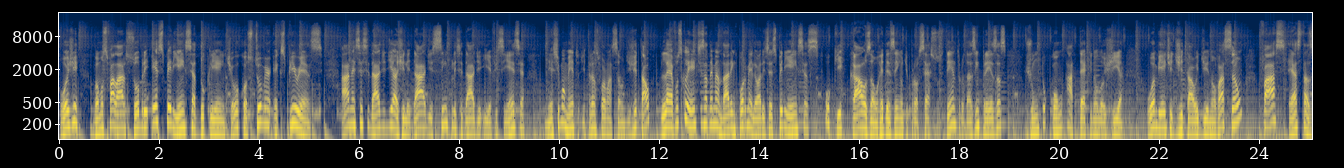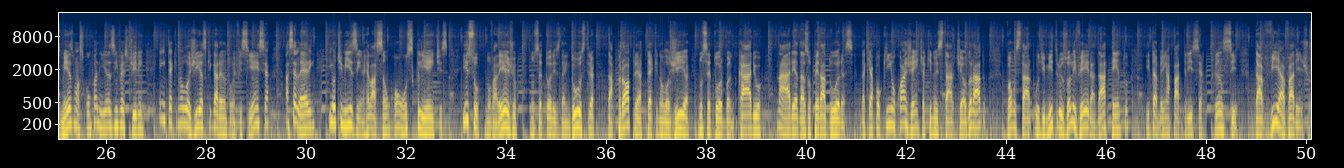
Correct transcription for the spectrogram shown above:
Hoje vamos falar sobre experiência do cliente, ou Customer Experience a necessidade de agilidade, simplicidade e eficiência neste momento de transformação digital leva os clientes a demandarem por melhores experiências, o que causa o redesenho de processos dentro das empresas junto com a tecnologia. O ambiente digital e de inovação faz estas mesmas companhias investirem em tecnologias que garantam eficiência, acelerem e otimizem a relação com os clientes. Isso no varejo, nos setores da indústria, da própria tecnologia, no setor bancário, na área das operadoras. Daqui a pouquinho com a gente aqui no Start Eldorado vão estar o Dimitrios Oliveira da Atento e também a Patrícia Canci da Via Varejo.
